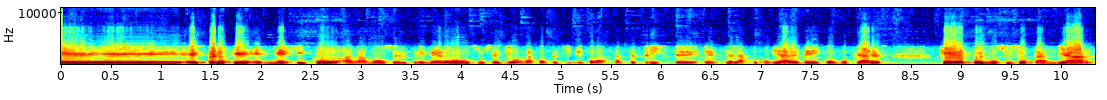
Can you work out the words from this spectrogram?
Eh, espero que en México hagamos el primero. Sucedió un acontecimiento bastante triste entre la comunidad de médicos nucleares que pues nos hizo cambiar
